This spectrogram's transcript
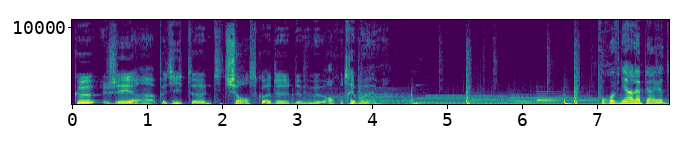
que j'ai un petit, une petite chance quoi, de me rencontrer moi-même. Pour revenir à la période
